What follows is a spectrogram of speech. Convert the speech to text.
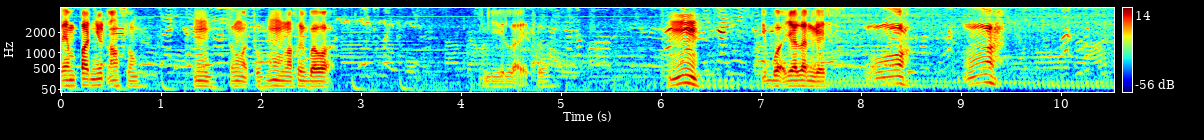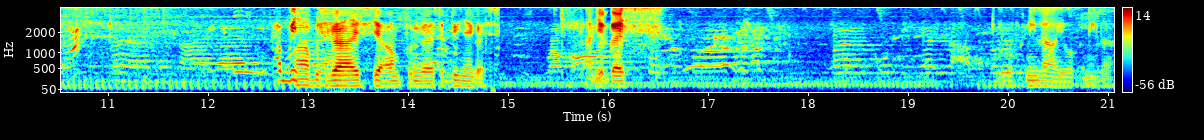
Lempar nyut langsung. Hmm, tengok tuh, hmm, langsung dibawa. Gila itu. Hmm, dibuat jalan guys. Wah, wah. Habis, Habis guys, ya ampun guys, sedihnya guys. Lanjut guys. Iwak nila, iwak nila.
